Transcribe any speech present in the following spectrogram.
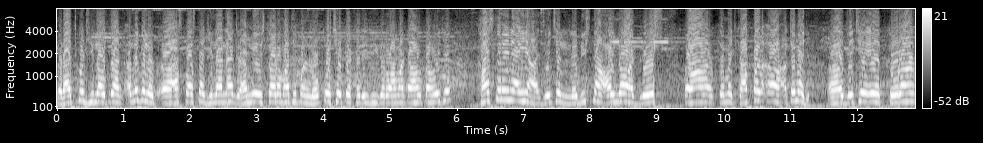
રાજકોટ જિલ્લા ઉપરાંત અલગ અલગ આસપાસના જિલ્લાના ગ્રામ્ય વિસ્તારોમાંથી પણ લોકો છે તે ખરીદી કરવા માટે આવતા હોય છે. ખાસ કરીને અહીંયા જે છે લેડીઝના અવનવા ડ્રેસ તેમજ કાપડ તેમજ જે છે એ તોરણ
